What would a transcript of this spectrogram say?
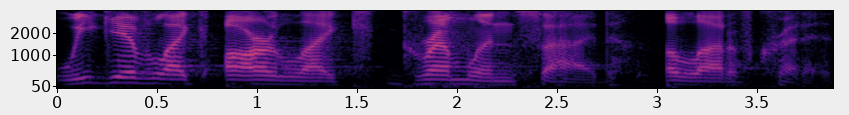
We give like our like gremlin side a lot of credit.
